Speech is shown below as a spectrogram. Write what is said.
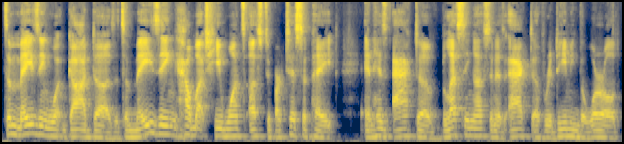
It's amazing what God does. It's amazing how much He wants us to participate in his act of blessing us and his act of redeeming the world.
